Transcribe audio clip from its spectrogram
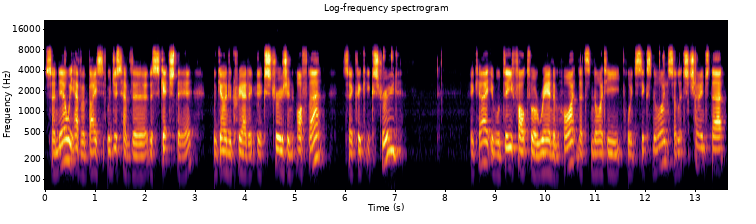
So now we have a base, we just have the, the sketch there. We're going to create an extrusion off that. So click extrude. Okay, it will default to a random height, that's 90.69. So let's change that.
